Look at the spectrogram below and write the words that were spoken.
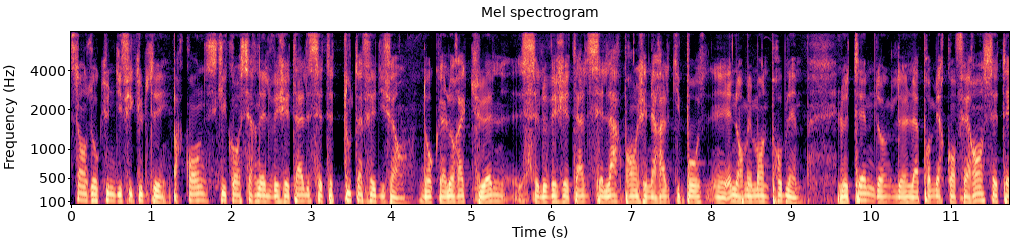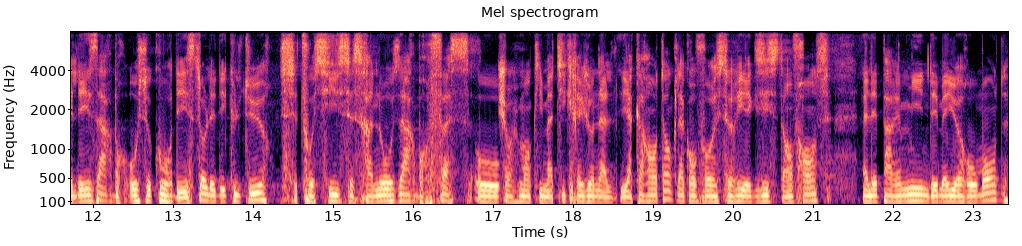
sans aucune difficulté. Par contre, ce qui concernait le végétal, c'était tout à fait différent. Donc à l'heure actuelle, c'est le végétal, c'est l'arbre en général qui pose énormément de problèmes. Le thème de la première conférence, c'était les arbres au secours des sols et des cultures. Cette fois-ci, ce sera nos arbres face au changement climatique régional. Il y a 40 ans que l'agroforesterie existe en France. Elle est parmi une des meilleures au monde.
